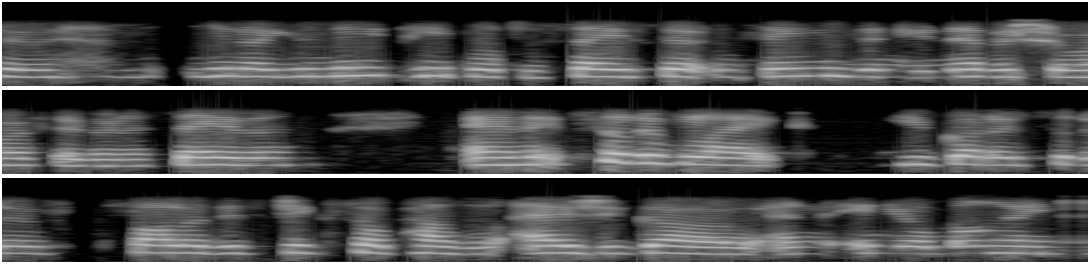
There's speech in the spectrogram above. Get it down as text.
to, you know, you need people to say certain things, and you're never sure if they're going to say them. And it's sort of like you've got to sort of follow this jigsaw puzzle as you go, and in your mind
